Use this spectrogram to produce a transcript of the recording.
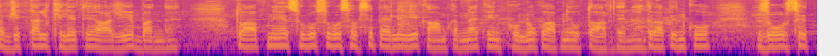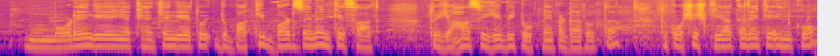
अब ये कल खिले थे, आज ये बंद हैं। तो आपने सुबह सुबह सबसे पहले ये काम करना है कि इन फूलों को आपने उतार देना है। अगर आप इनको ज़ोर से मोड़ेंगे या खींचेंगे तो जो बाकी बर्ड्स हैं ना इनके साथ तो यहाँ से ये भी टूटने का डर होता है। तो कोशिश किया करें कि इनको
